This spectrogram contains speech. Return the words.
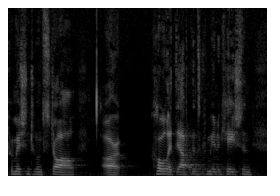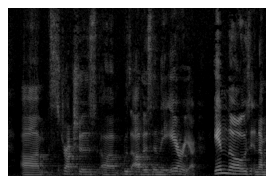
permission to install or correlate the applicant's communication um, structures uh, with others in the area. In those, and I'm,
